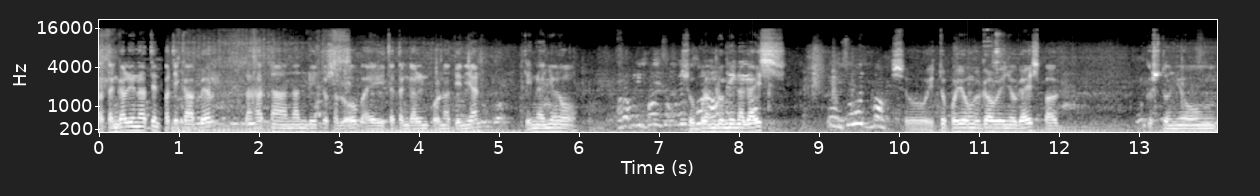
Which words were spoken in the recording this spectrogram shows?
tatanggalin natin pati cover. Lahat na nandito sa loob ay tatanggalin po natin yan. Tingnan nyo, sobrang dumi na guys. Ba? So, ito po yung gagawin nyo guys pag gusto nyong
